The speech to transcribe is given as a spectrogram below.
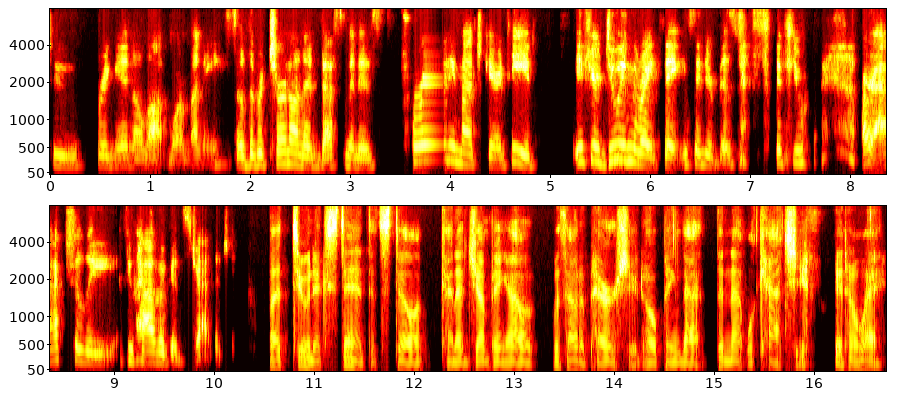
to bring in a lot more money. So the return on investment is pretty much guaranteed if you're doing the right things in your business, if you are actually, if you have a good strategy. But to an extent, it's still kind of jumping out without a parachute, hoping that the net will catch you in a way,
